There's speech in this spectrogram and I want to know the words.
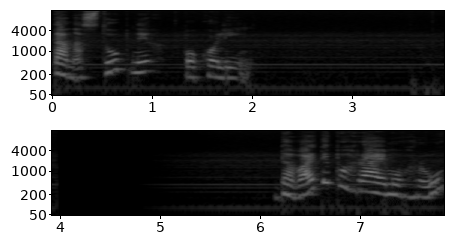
та наступних поколінь. Давайте пограємо в гру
